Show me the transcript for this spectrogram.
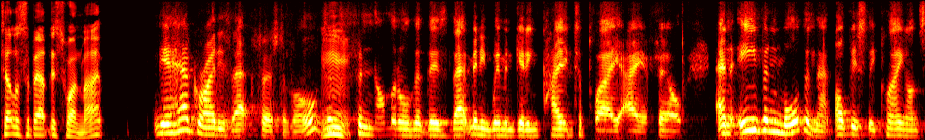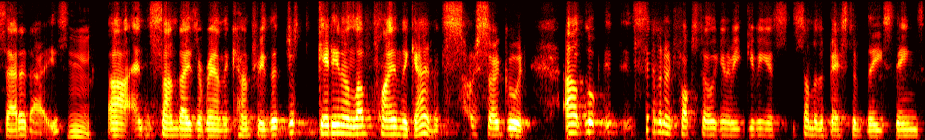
Tell us about this one, mate. Yeah, how great is that, first of all? Just phenomenal that there's that many women getting paid to play AFL. And even more than that, obviously playing on Saturdays uh, and Sundays around the country that just get in and love playing the game. It's so, so good. Uh, look, Seven and Foxtel are going to be giving us some of the best of these things.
